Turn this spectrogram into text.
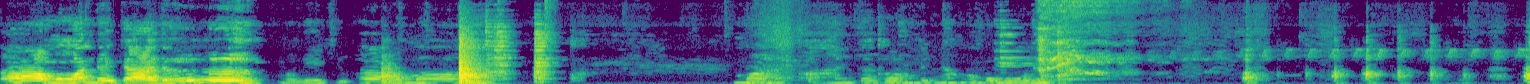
ผ้ามวนได้จ้าเด้อมื้อนี้สิผ้ามามาให้ตาท้องเฮ็ดหยังมาบูด อ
